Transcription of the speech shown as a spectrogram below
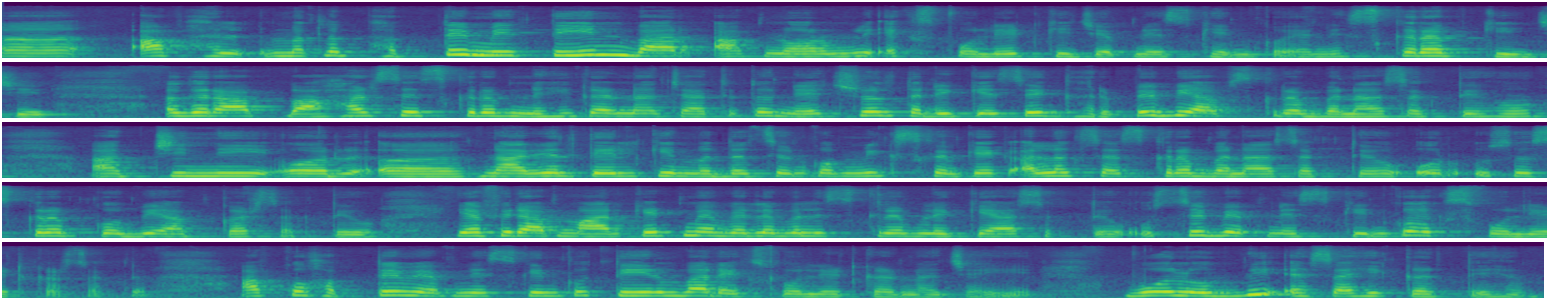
आप हल, मतलब हफ़्ते में तीन बार आप नॉर्मली एक्सफोलेट कीजिए अपने स्किन को यानी स्क्रब कीजिए। अगर आप बाहर से स्क्रब नहीं करना चाहते तो नेचुरल तरीके से घर पे भी आप स्क्रब बना सकते हो। आप चीनी और नारियल तेल की मदद से उनको मिक्स करके एक अलग सा स्क्रब बना सकते हो और उस स्क्रब को भी आप कर सकते हो। या फिर आप मार्केट में अवेलेबल स्क्रब लेके आ सकते हो, उससे भी अपने स्किन को एक्सफोलिएट कर सकते हो। आपको हफ़्ते में अपनी स्किन को तीन बार एक्सफोलिएट करना चाहिए। वो लोग भी ऐसा ही करते हैं।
